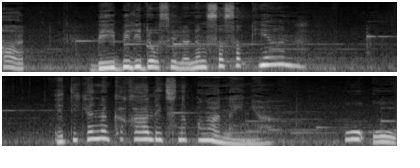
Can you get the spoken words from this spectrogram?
At bibili daw sila ng sasakyan. Eh di ka nagka-college na panganay niya. Oo,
